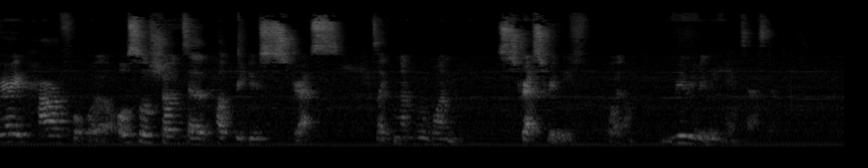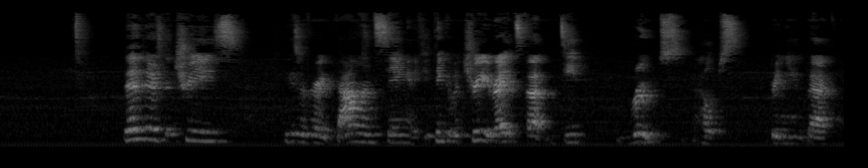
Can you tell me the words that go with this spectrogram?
very powerful oil. Also shown to help reduce stress. It's like number one stress relief oil. Really, really fantastic. Then there's the trees. These are very balancing. And if you think of a tree, right, it's got deep roots. It helps bring you back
